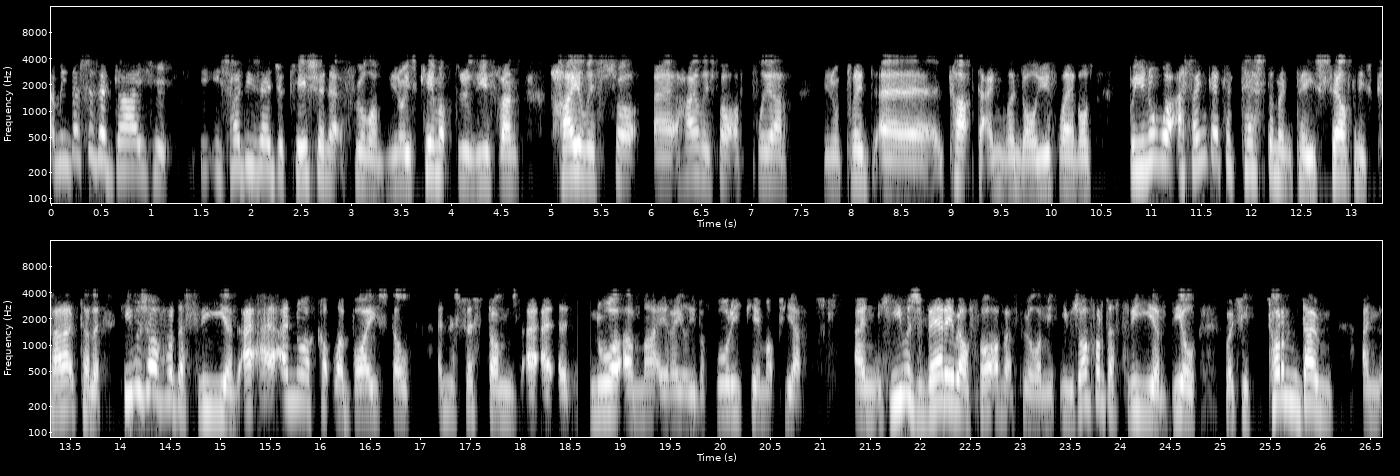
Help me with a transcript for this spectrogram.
I mean, this is a guy who he's had his education at Fulham. You know, he's came up through the youth ranks, highly sought, uh, highly thought of player. You know, played uh, capped at England all youth levels. But you know what? I think it's a testament to himself and his character that he was offered a three years. I, I, I know a couple of boys still in the systems, uh, uh, uh, Noah or Matty Riley before he came up here. And he was very well thought of at Fulham. He was offered a three-year deal, which he turned down and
